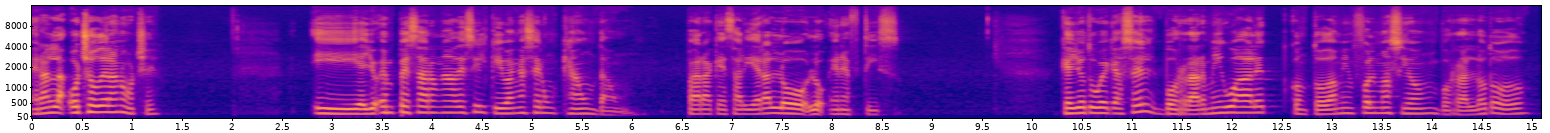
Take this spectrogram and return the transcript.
eran las 8 de la noche y ellos empezaron a decir que iban a hacer un countdown para que salieran los NFTs. ¿Qué yo tuve que hacer? Borrar mi wallet con toda mi información, borrarlo todo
